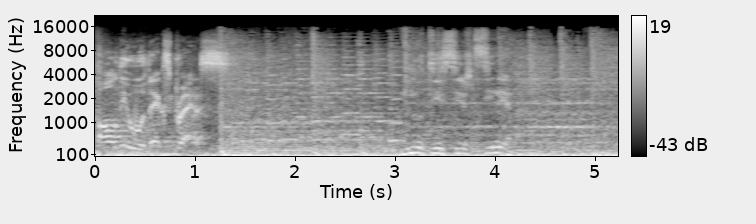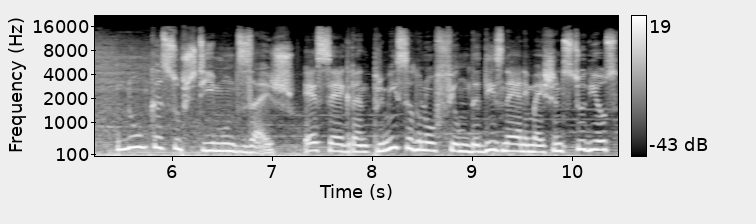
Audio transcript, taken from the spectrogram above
Hollywood Express. Notícias de cinema. Nunca subestime um desejo. Essa é a grande premissa do novo filme da Disney Animation Studios.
